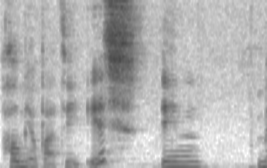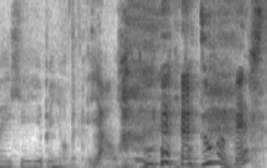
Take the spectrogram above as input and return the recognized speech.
homeopathie is in een beetje Jip en Janneke Ja, ik doe mijn best.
